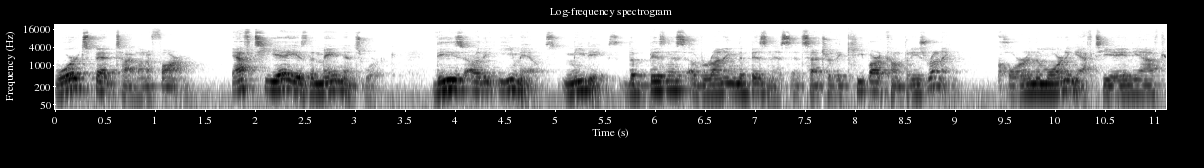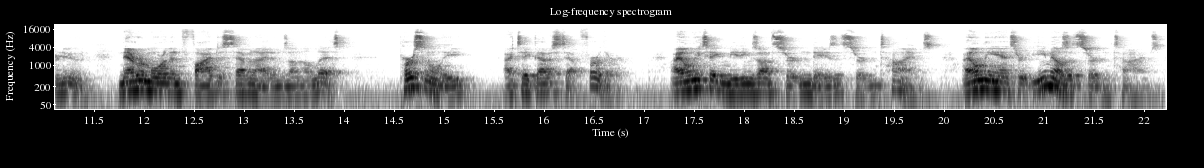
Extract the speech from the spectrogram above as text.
Ward spent time on a farm. FTA is the maintenance work. These are the emails, meetings, the business of running the business, etc., that keep our companies running. Core in the morning, FTA in the afternoon. Never more than five to seven items on the list. Personally, I take that a step further. I only take meetings on certain days at certain times. I only answer emails at certain times.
